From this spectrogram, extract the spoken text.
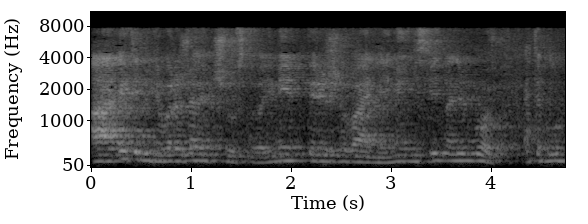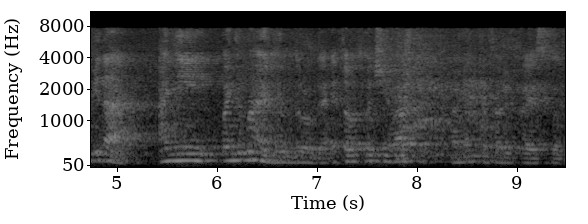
А эти люди выражают чувства, имеют переживания, имеют действительно любовь. Это глубина. Они понимают друг друга. Это вот очень важный момент, который происходит.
